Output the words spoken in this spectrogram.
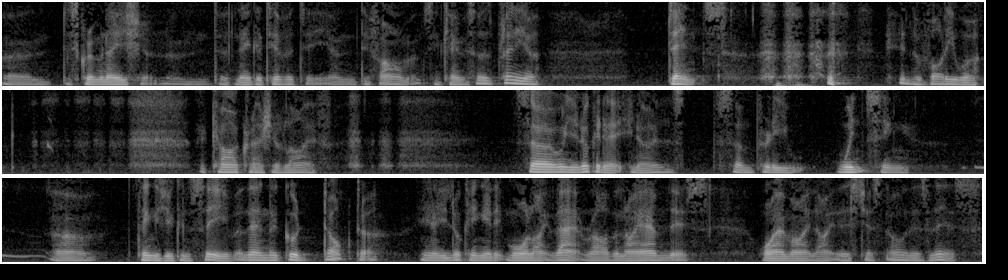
and discrimination and negativity and defilements. You came so there's plenty of dents in the bodywork, the car crash of life. So when you look at it, you know, there's some pretty wincing uh, things you can see. But then the good doctor, you know, you're looking at it more like that rather than I am this. Why am I like this? Just oh, there's this.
